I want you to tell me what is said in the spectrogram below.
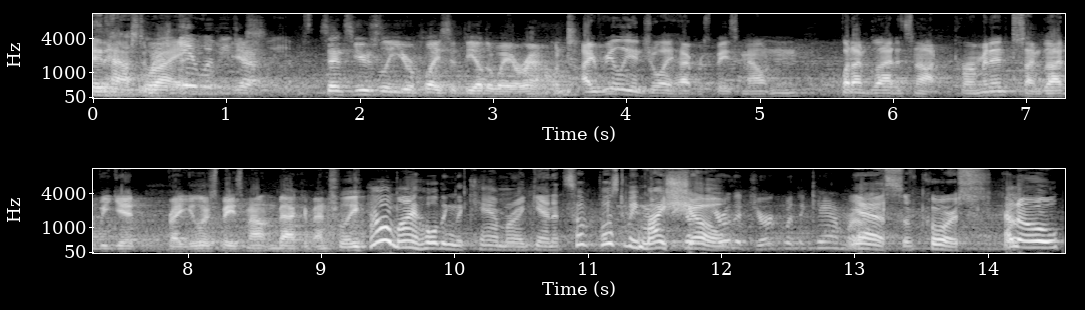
It has to be. Right. it would be John Yeah. Williams. Since usually you replace it the other way around. I really enjoy Hyperspace Mountain, but I'm glad it's not permanent. I'm glad we get regular Space Mountain back eventually. How am I holding the camera again? It's supposed to be my show. You're the jerk with the camera. Yes, of course. Hello,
